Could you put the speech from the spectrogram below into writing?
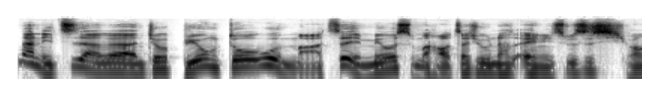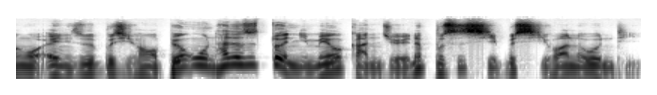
那你自然而然就不用多问嘛，这也没有什么好再去问他说：“哎，你是不是喜欢我？哎，你是不是不喜欢我？”不用问他，就是对你没有感觉，那不是喜不喜欢的问题。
